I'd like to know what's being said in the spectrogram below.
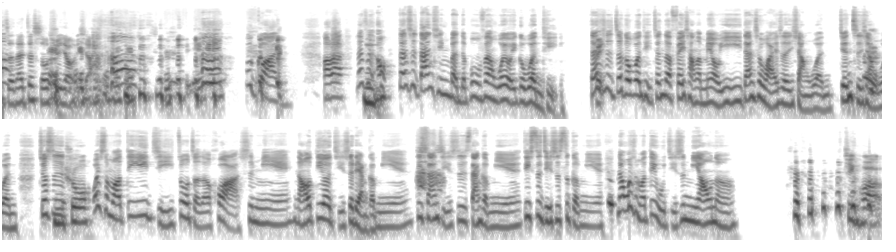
只能在这时候炫耀一下。不管。好了，但是、嗯、哦，但是单行本的部分，我有一个问题，但是这个问题真的非常的没有意义，但是我还是很想问，坚持想问，就是说。为什么第一集作者的话是咩，然后第二集是两个咩，第三集是三个咩，第四集是四个咩，那为什么第五集是喵呢？进化了，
